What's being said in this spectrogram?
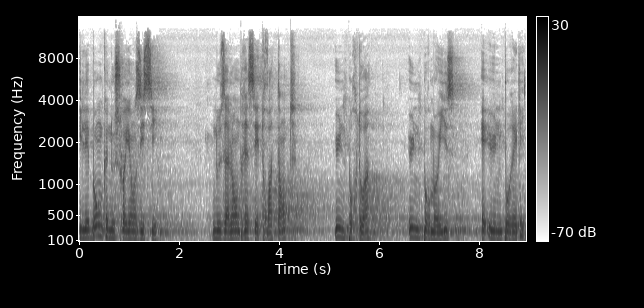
il est bon que nous soyons ici. Nous allons dresser trois tentes, une pour toi, une pour Moïse et une pour Élie.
